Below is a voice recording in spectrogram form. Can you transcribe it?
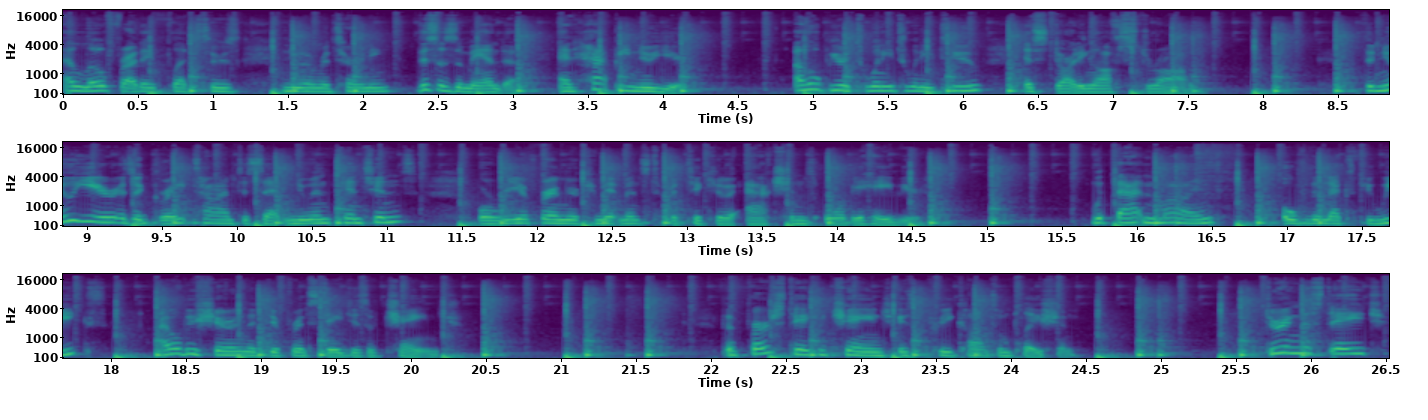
Hello, Friday Flexors, new and returning. This is Amanda, and Happy New Year. I hope your 2022 is starting off strong. The new year is a great time to set new intentions or reaffirm your commitments to particular actions or behaviors. With that in mind, over the next few weeks, I will be sharing the different stages of change. The first stage of change is pre contemplation. During this stage,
